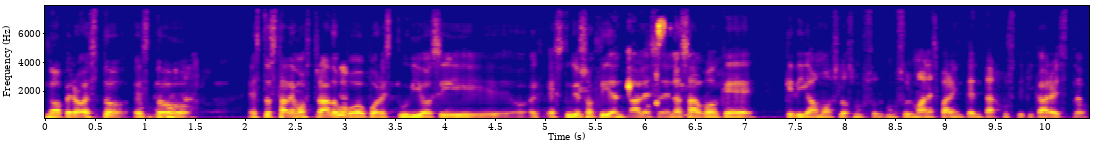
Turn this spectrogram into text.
No, pero esto, esto, esto está demostrado por, por estudios y estudios occidentales. ¿eh? No es algo que, que digamos los musul- musulmanes para intentar justificar esto.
